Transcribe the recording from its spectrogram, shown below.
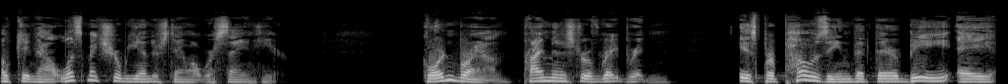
Okay, now let's make sure we understand what we're saying here. Gordon Brown, Prime Minister of Great Britain, is proposing that there be a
